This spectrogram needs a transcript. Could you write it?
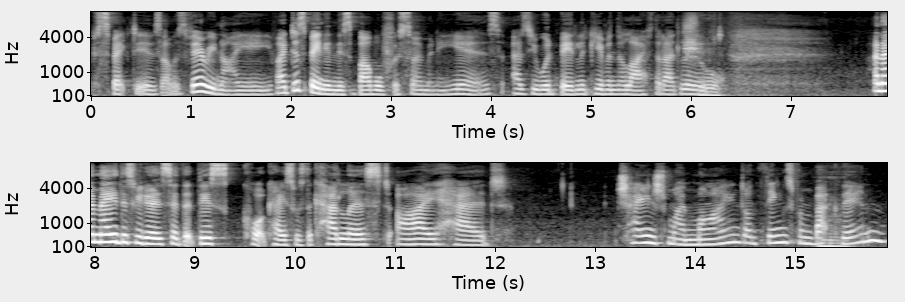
perspectives. I was very naive. I'd just been in this bubble for so many years, as you would be given the life that I'd lived. Sure. And I made this video and said that this court case was the catalyst. I had changed my mind on things from back mm. then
